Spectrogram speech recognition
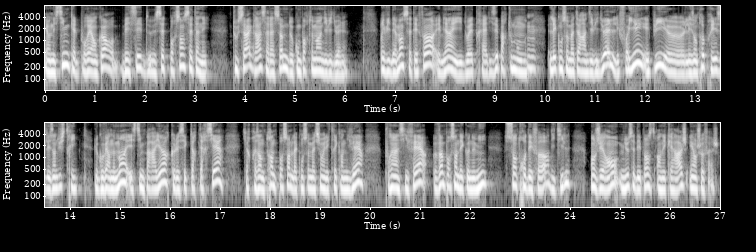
Et on estime qu'elle pourrait encore baisser de 7% cette année. Tout ça grâce à la somme de comportements individuels. Évidemment, cet effort, eh bien, il doit être réalisé par tout le monde. Mhm. Les consommateurs individuels, les foyers, et puis euh, les entreprises, les industries. Le gouvernement estime par ailleurs que le secteur tertiaire, qui représente 30% de la consommation électrique en hiver, pourrait ainsi faire 20% d'économies sans trop d'efforts, dit-il, en gérant mieux ses dépenses en éclairage et en chauffage.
